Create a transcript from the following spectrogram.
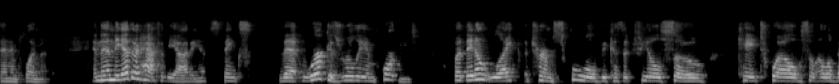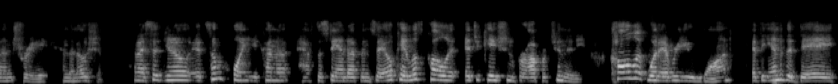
than employment. And then the other half of the audience thinks that work is really important, but they don't like the term school because it feels so K 12, so elementary in the notion. And I said, you know, at some point you kind of have to stand up and say, okay, let's call it education for opportunity. Call it whatever you want. At the end of the day,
